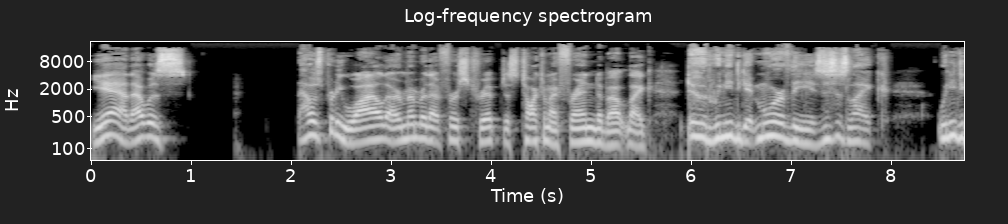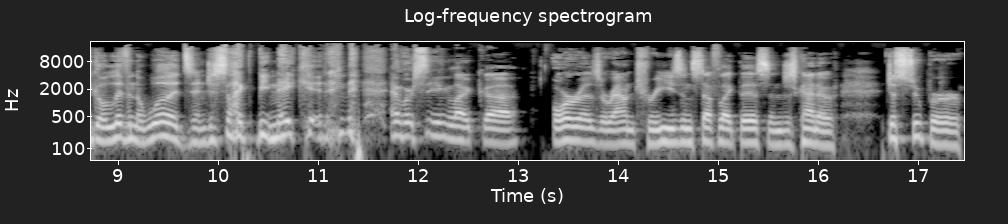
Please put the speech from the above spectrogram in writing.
yeah that was that was pretty wild. I remember that first trip just talked to my friend about like dude we need to get more of these. This is like we need to go live in the woods and just like be naked. And, and we're seeing like uh auras around trees and stuff like this and just kind of just super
